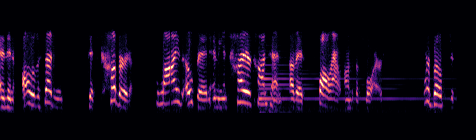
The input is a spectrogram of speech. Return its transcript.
and then all of a sudden this cupboard flies open and the entire contents of it fall out onto the floor. We're both just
